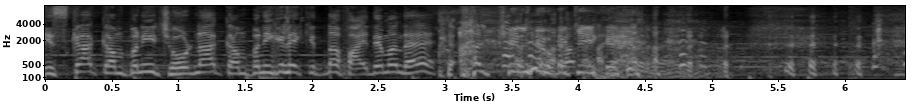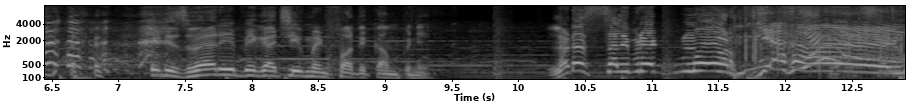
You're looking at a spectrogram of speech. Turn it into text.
इसका कंपनी छोड़ना कंपनी के लिए कितना फ़ायदेमंद है? It is very big achievement for the big Let us celebrate more. Yay!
